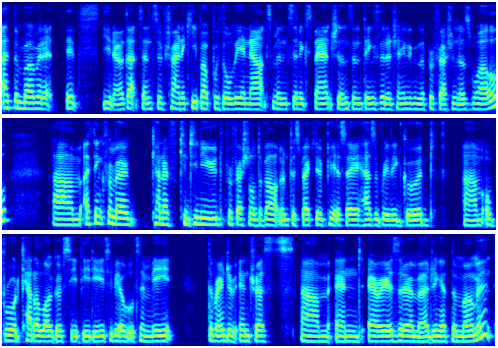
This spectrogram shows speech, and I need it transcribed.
at the moment it, it's you know that sense of trying to keep up with all the announcements and expansions and things that are changing in the profession as well. Um, I think from a kind of continued professional development perspective, PSA has a really good um, or broad catalog of CPD to be able to meet the range of interests um, and areas that are emerging at the moment.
